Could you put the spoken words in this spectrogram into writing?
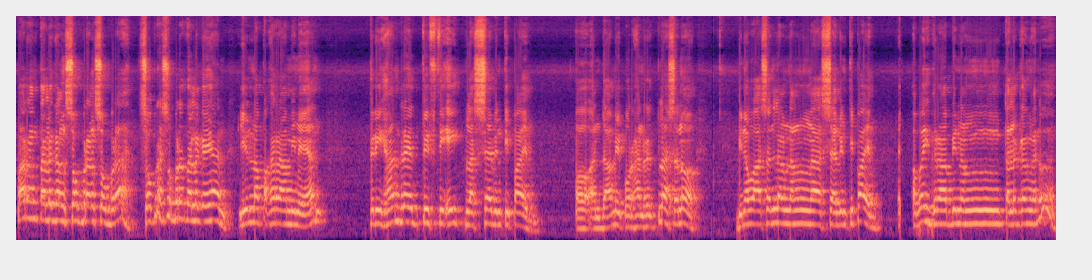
parang talagang sobrang-sobra. Sobra-sobra talaga yan. Yun napakarami na yan. 358 plus 75. Oh, ang dami, 400 plus, ano? Binawasan lang ng ah, 75. Abay, grabe ng talagang ano,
